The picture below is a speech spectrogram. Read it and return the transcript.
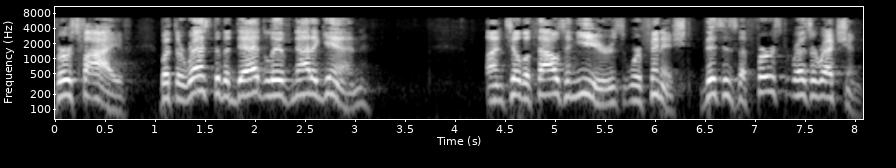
Verse 5. But the rest of the dead lived not again until the thousand years were finished. This is the first resurrection.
